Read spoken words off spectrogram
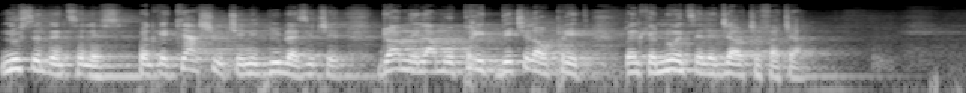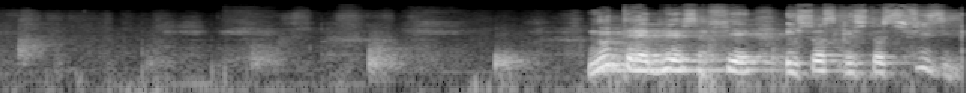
nu sunt înțeles. Pentru că chiar și ucenic, Biblia zice, Doamne, l-am oprit. De ce l-a oprit? Pentru că nu înțelegeau ce facea. Nu trebuie să fie Iisus Hristos fizic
